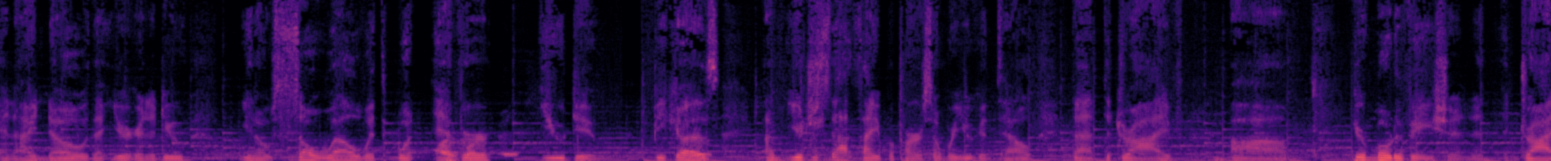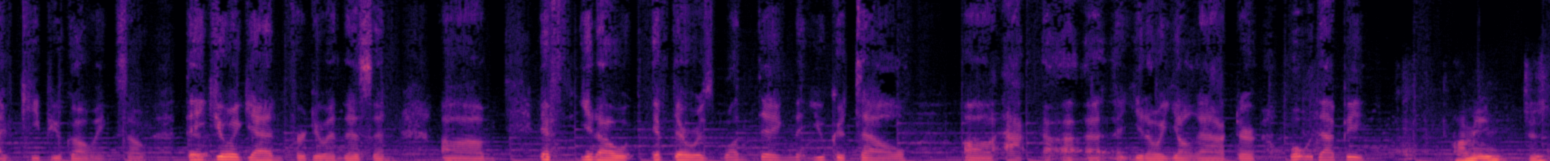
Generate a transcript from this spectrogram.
and I know that you're gonna do, you know, so well with whatever you do because um, you're just that type of person where you can tell that the drive, um, your motivation and, and drive keep you going. So thank you again for doing this. And um, if you know, if there was one thing that you could tell, uh, act, uh, uh, uh, you know, a young actor, what would that be? I mean, just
